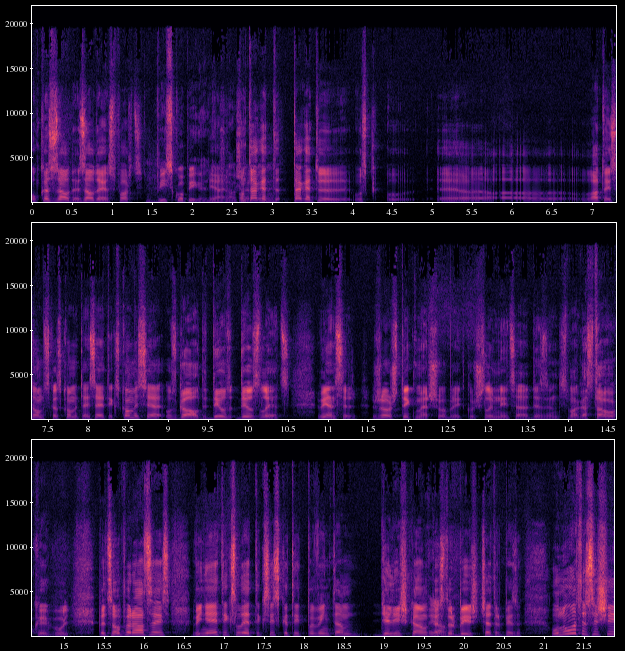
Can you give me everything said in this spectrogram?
un kas zaudē? Zaudēja sports. Viss kopīgais. Jā, jā. Un tagad, tagad uh, uz uh, uh, Latvijas Olimpiskās komitejas ētikas komisijā uz galda divas, divas lietas. Viens ir Žoržs Tikmērs, šobrīd, kurš slimnīcā diezgan smagā stāvoklī guļ pēc operācijas. Viņa ētikas lieta tiks izskatīta pa viņu tām ģeļiškām, kas Jā. tur bijuši 4-5. Un otrs ir šī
